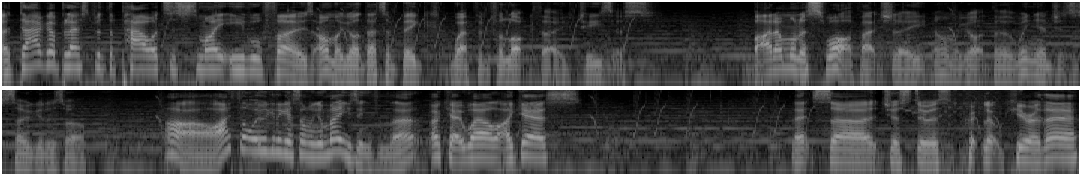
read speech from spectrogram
A dagger blessed with the power to smite evil foes. Oh my god, that's a big weapon for Locke, though. Jesus. But I don't want to swap, actually. Oh my god, the wing edges are so good as well. Ah, oh, I thought we were going to get something amazing from that. Okay, well, I guess Let's uh, just do a quick little cure there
